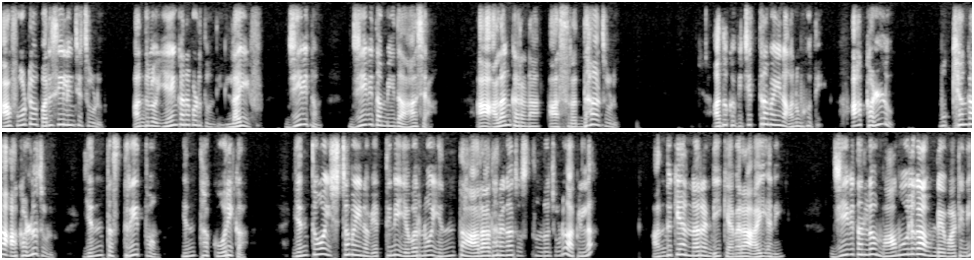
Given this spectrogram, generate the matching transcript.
ఆ ఫోటో పరిశీలించి చూడు. అందులో ఏం కనపడుతుంది? లైఫ్ జీవితం జీవితం మీద ఆశ ఆ అలంకరణ ఆ శ్రద్ధ చూడు. అదొక విచిత్రమైన అనుభూతి. ఆ కళ్ళు ముఖ్యంగా ఆ కళ్ళు చూడు. ఎంత స్త్రీత్వం ఎంత కోరిక ఎంతో ఇష్టమైన వ్యక్తిని ఎవరినో ఎంత ఆరాధనగా చూస్తుందో చూడు ఆ పిల్ల. అందుకే అన్నారండి కెమెరా ఐ అని. జీవితంలో మామూలుగా ఉండే వాటిని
